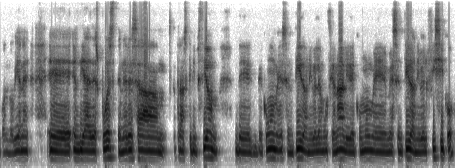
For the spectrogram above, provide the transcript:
cuando viene el día de después, tener esa transcripción de, cómo me he sentido a nivel emocional y de cómo me, he sentido a nivel físico,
